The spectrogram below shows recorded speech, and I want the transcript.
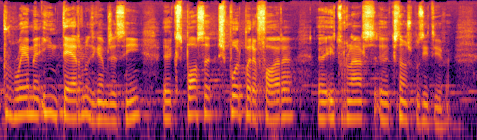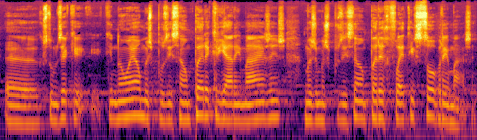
problema interno, digamos assim, eh, que se possa expor para fora e tornar-se questão expositiva. Costumo dizer que, que não é uma exposição para criar imagens, mas uma exposição para refletir sobre a imagem.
